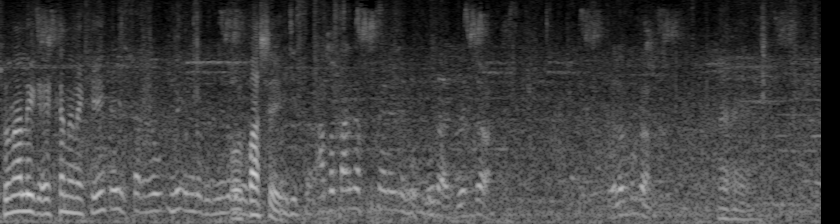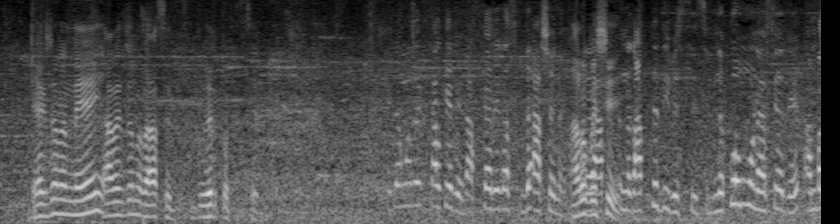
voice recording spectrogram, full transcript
সোনালি এখানে নাকি। পাশে হ্যাঁ, হ্যাঁ। একজনের নেই আরেকজনের আছে বের করতেছে। এটা আমাদের কালকে রেট আজকে রেট আজকে আসে না আরও বেশি? না, রাত্রে দিয়ে বেচতেছি। না কম মনে আছে রেট আমরা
